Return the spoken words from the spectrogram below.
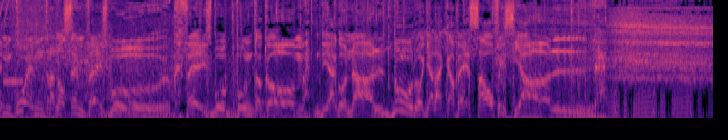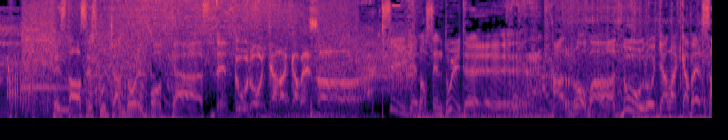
Encuéntranos en Facebook, facebook.com, diagonal duro y a la cabeza oficial. Estás escuchando el podcast de duro y a la cabeza. Síguenos en Twitter, arroba duro y a la cabeza.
